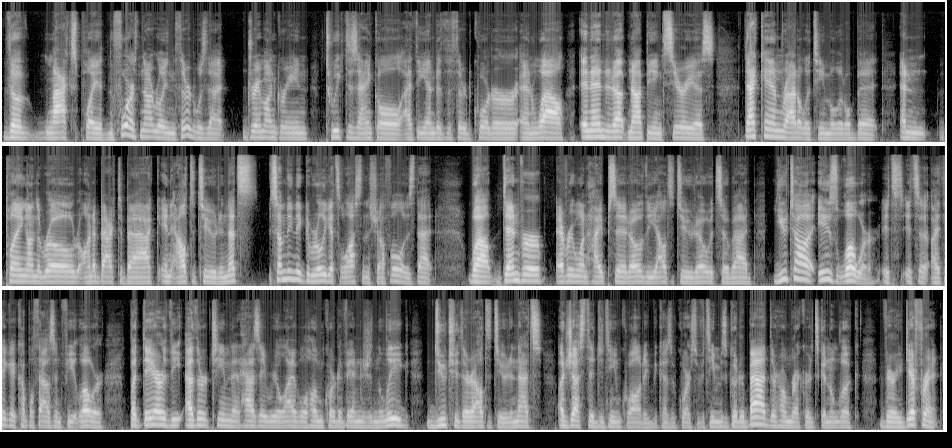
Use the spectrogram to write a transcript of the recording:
the lax play in the fourth, not really in the third, was that Draymond Green tweaked his ankle at the end of the third quarter, and while it ended up not being serious, that can rattle a team a little bit. And playing on the road, on a back to back, in altitude, and that's something that really gets lost in the shuffle is that while Denver, everyone hypes it, oh the altitude, oh it's so bad. Utah is lower. It's it's a, I think a couple thousand feet lower, but they are the other team that has a reliable home court advantage in the league due to their altitude, and that's adjusted to team quality because of course if a team is good or bad, their home record is going to look very different.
